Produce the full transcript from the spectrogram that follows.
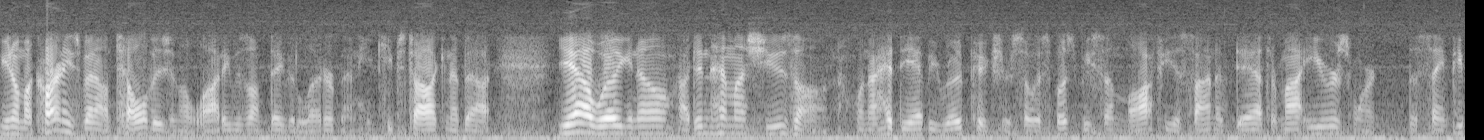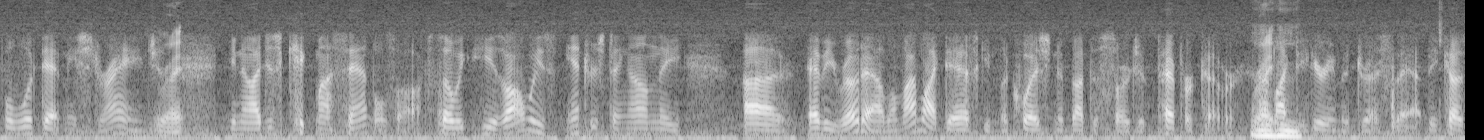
you know, McCartney's been on television a lot. He was on David Letterman. He keeps talking about, yeah, well, you know, I didn't have my shoes on when I had the Abbey Road picture, so it's supposed to be some mafia sign of death, or my ears weren't the same. People looked at me strange. And, Right. You know, I just kicked my sandals off. So he is always interesting on the uh, Abbey Road album. I'd like to ask him the question about the Sgt. Pepper cover. Right. I'd like to hear him address that because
